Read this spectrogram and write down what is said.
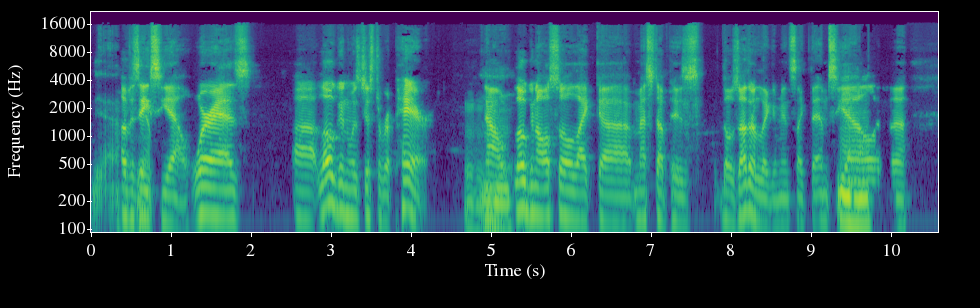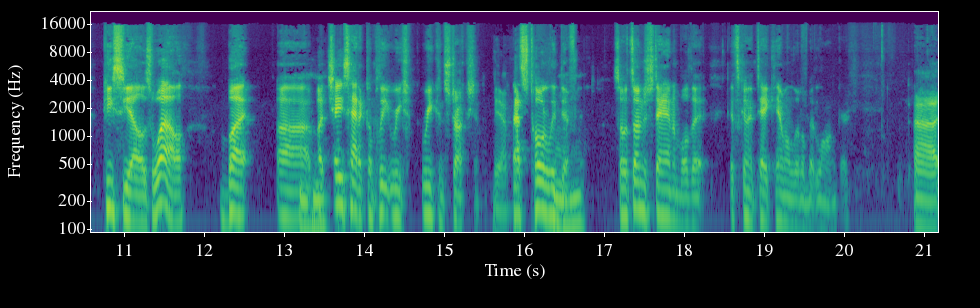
Yeah. of his Yeah. ACL, whereas uh, Logan was just a repair. Mhm. Now Mhm. Logan also like uh, messed up his those other ligaments like the MCL and the PCL as well, but uh, Mhm. but Chase had a complete re- reconstruction. Yeah. that's totally Mhm. different. So it's understandable that it's going to take him a little bit longer. Uh,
